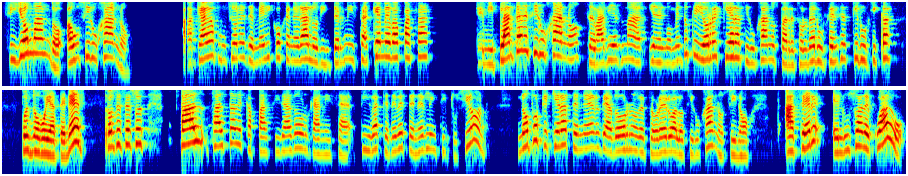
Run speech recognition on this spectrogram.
si yo mando a un cirujano a que haga funciones de médico general o de internista, ¿qué me va a pasar? Que mi planta de cirujano se va a diezmar y en el momento que yo requiera cirujanos para resolver urgencias quirúrgicas, pues no voy a tener. Entonces, eso es fal- falta de capacidad organizativa que debe tener la institución. No porque quiera tener de adorno, de florero a los cirujanos, sino hacer el uso adecuado,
